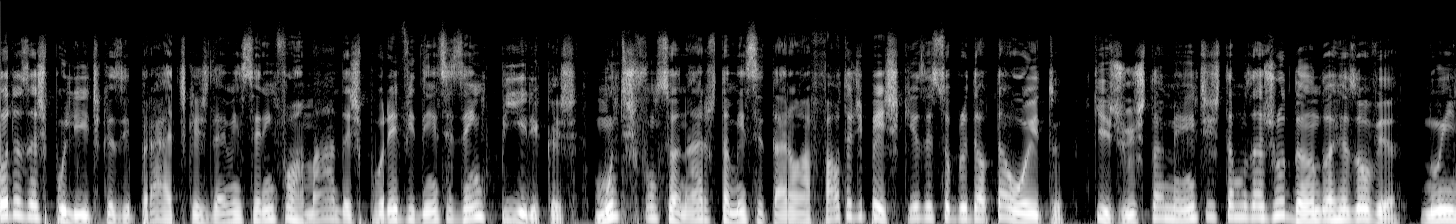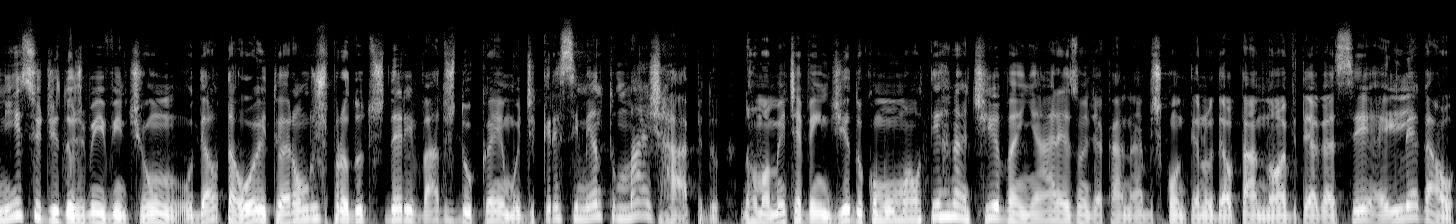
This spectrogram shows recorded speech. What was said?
Todas as políticas e práticas devem ser informadas por evidências empíricas. Muitos funcionários também citaram a falta de pesquisas sobre o Delta 8, que justamente estamos ajudando a resolver. No início de 2021, o Delta 8 era um dos produtos derivados do cânhamo de crescimento mais rápido. Normalmente é vendido como uma alternativa em áreas onde a cannabis contendo o Delta 9 THC é ilegal,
